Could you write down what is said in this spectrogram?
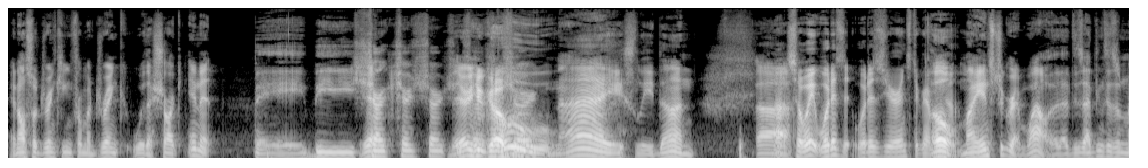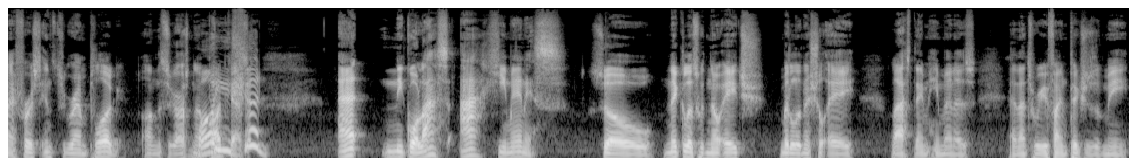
and also drinking from a drink with a shark in it. Baby shark, shark, shark. There shark, you go. shark. Ooh. Nicely done. Uh, so wait, what is it? What is your Instagram Oh, account? my Instagram. Wow. That is, I think this is my first Instagram plug on the Cigar Snob well, podcast. you should. At Nicolas A. Jimenez. So Nicholas with no H, middle initial A, last name Jimenez. And that's where you find pictures of me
